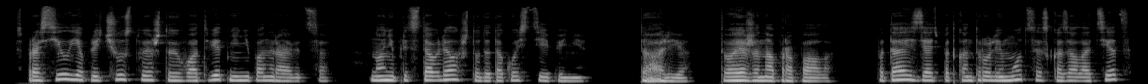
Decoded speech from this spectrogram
– спросил я, предчувствуя, что его ответ мне не понравится, но не представлял, что до такой степени. «Талья, твоя жена пропала. Пытаясь взять под контроль эмоции, сказал отец,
